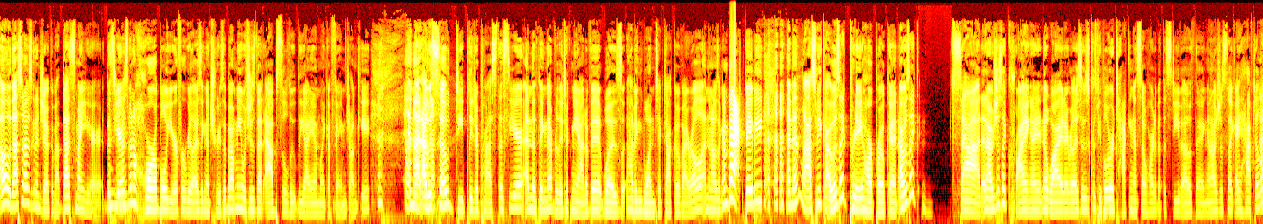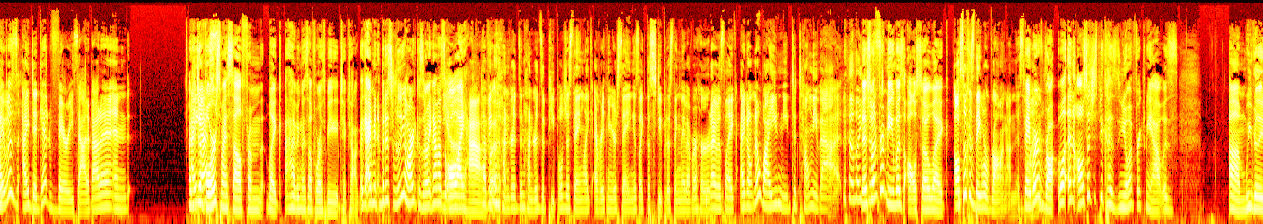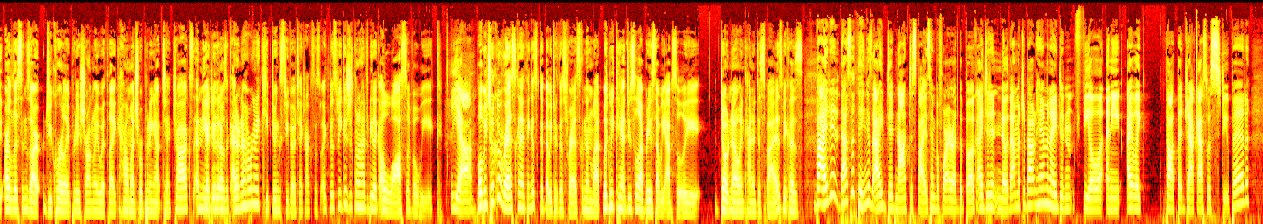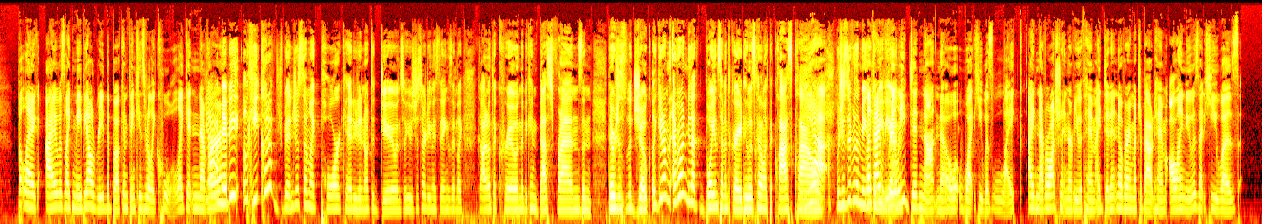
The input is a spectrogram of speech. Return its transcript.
oh that's what i was gonna joke about that's my year this year Mhm. has been a horrible year for realizing a truth about me which is that absolutely i am like a fame junkie and that I was so deeply depressed this year. And the thing that really took me out of it was having one TikTok go viral. And then I was like, I'm back, baby. and then last week, I was like pretty heartbroken. I was like sad and I was just like crying. I didn't know why. And I realized it was because people were attacking us so hard about the Steve O thing. And I was just like, I have to like, I was I did get very sad about it and I I to guess- divorce myself from like having myself worth be TikTok. Like, I mean, but it's really hard because right now that's Yeah. all I have. having hundreds and hundreds of people just saying like everything you're saying is like the stupidest thing they've ever heard. I was like, I don't know why you need to tell me that. like this just- one for me was also like also because they were wrong on this. They one. were wrong. Well, and also just because you know what freaked me out was, um, we really our listens are do correlate pretty strongly with like how much we're putting out TikToks, and the idea Mm-hmm. that I was like, I don't know how we're gonna keep doing Steve O TikToks this like this week is just gonna have to be like a loss of a week. Yeah. Well, we took a risk, and I think it's good that we took this risk, and then left. Like we can't do celebrities that we absolutely don't know and kind of despise because But I didn't. That's the thing is, I did not despise him before I read the book. I didn't know that much about him, and I didn't feel any. I like thought that Jackass was stupid. But like I was like maybe I'll read the book and think he's really cool. Like it never Yeah, maybe like he could have been just some like poor kid who didn't know what to do, and so he was just started doing these things and like got in with the crew, and they became best friends, and they were just the joke. Like you know, everyone knew that boy in seventh grade who was kind of like the class clown. Yeah. which is different than being like I really did not know what he was like. I'd never watched an interview with him. I didn't know very much about him. All I knew is that he was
